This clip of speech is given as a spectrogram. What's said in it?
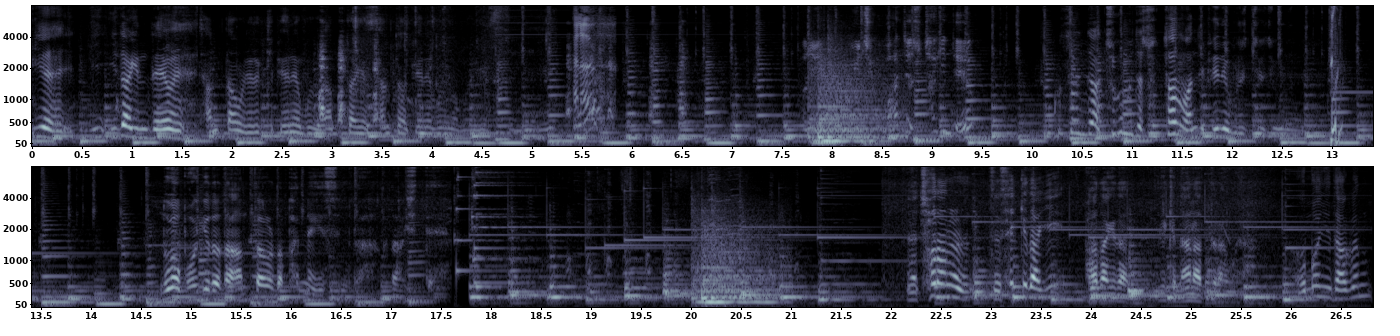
이게 이, 이 닭인데요. 장땅으로 이렇게 변해보면 남땅에서 장땅으로 변해보는 거 모르겠어요 아니 이게 지금 완전 수탉인데요? 글쎄 이제 지금 이제 숫하로 완전 변해버렸죠 지금 누가 보기에도 다 암탉으로 다 판명했습니다 그 당시 때. 저 새끼 닭이 바닥에다 이렇게 놔놨더라고요 어머니 닭은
